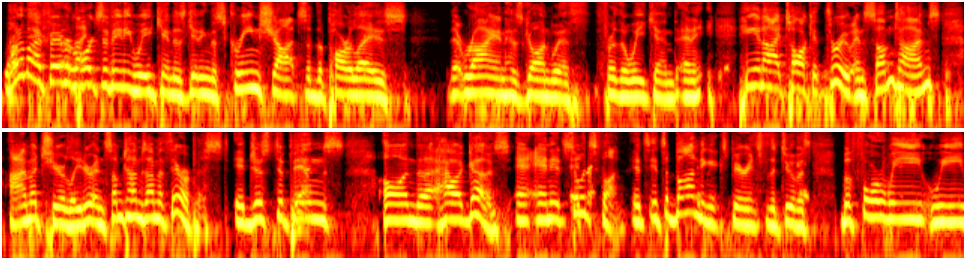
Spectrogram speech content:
One of my favorite parts of any weekend is getting the screenshots of the parlays that Ryan has gone with for the weekend. And he, he and I talk it through. And sometimes I'm a cheerleader and sometimes I'm a therapist. It just depends on the how it goes. And, and it's so it's fun. It's it's a bonding experience for the two of us before we we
